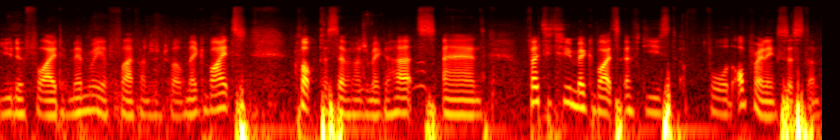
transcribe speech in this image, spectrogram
unified memory of 512 megabytes, clocked to 700 megahertz, and 32 megabytes of used for the operating system.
